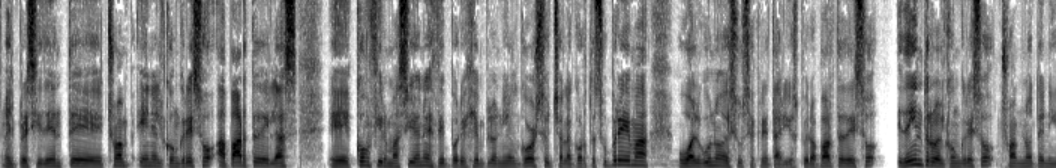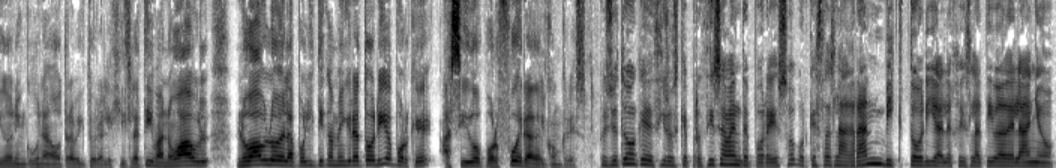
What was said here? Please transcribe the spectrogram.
el presidente Trump en el Congreso, aparte de las eh, confirmaciones de, por ejemplo, Neil Gorsuch a la Corte Suprema o alguno de sus secretarios. Pero aparte de eso, dentro del Congreso, Trump no ha ninguna otra victoria legislativa. No hablo, no hablo de la política migratoria porque ha sido por fuera del Congreso. Pues yo tengo que deciros que precisamente por eso, porque esta es la gran victoria legislativa del año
